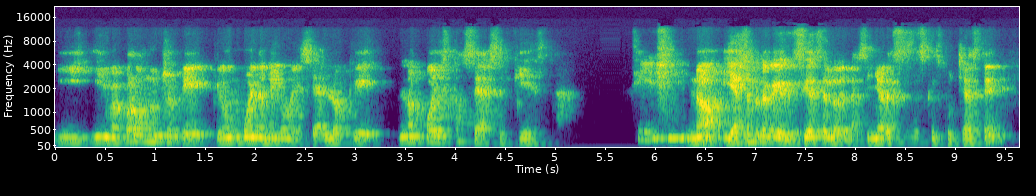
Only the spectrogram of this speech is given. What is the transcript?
y, me acuerdo mucho que, que, un buen amigo me decía, lo que no cuesta se hace fiesta. Sí. ¿No? Y hace un que decías de lo de las señoras esas que escuchaste,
